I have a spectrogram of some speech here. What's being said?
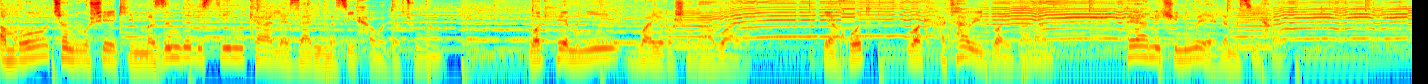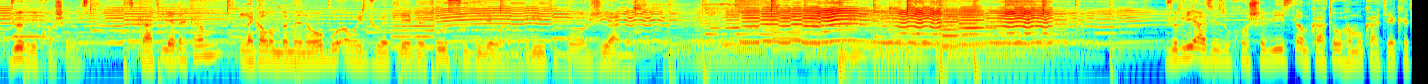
ئەمڕۆ چەند وشەیەکی مەزن دەبیستین کە لە زاری مەسیحەوە دەرچوون وەک هێمنی دوای ڕەشەباوایە یاخود وەک هەتاوی دوای باران پەیامێکی نوێیە لە مەسیحەوە جوێگری خۆشەویست سکات لێ دەکەم لەگەڵم بمێنەوە بۆ ئەوەی گوێت لێبێت و سوودی لێوەرمگریت بۆ ژیانت. جوگری ئازیز و خۆشەویست ئەم کاتە و هەموو کاتێکت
